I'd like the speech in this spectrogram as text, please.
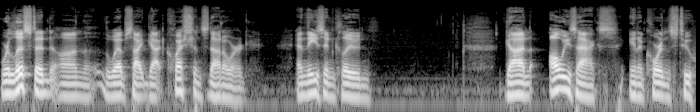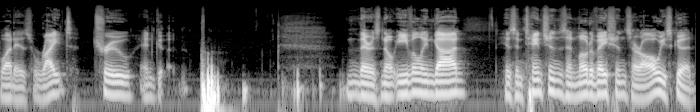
were listed on the website gotquestions.org. And these include God always acts in accordance to what is right, true, and good. There is no evil in God. His intentions and motivations are always good,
